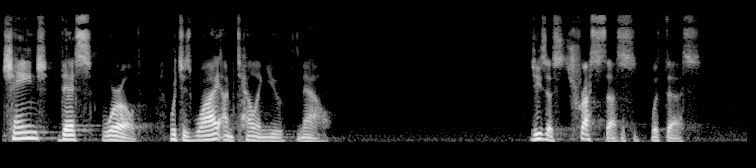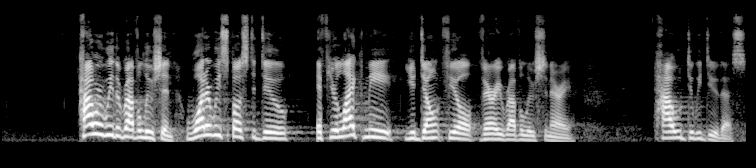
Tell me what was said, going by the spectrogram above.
change this world, which is why I'm telling you now. Jesus trusts us with this. How are we the revolution? What are we supposed to do? If you're like me, you don't feel very revolutionary. How do we do this?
